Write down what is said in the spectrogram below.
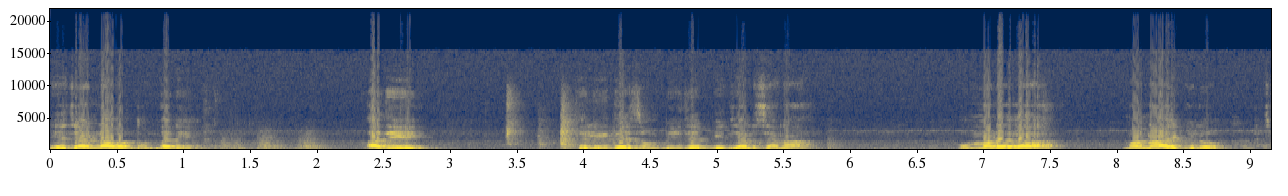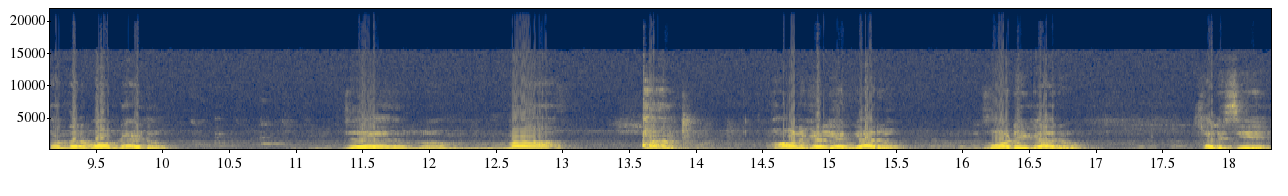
ఏజెండా ఉంటుందని అది తెలుగుదేశం బీజేపీ జనసేన ఉమ్మడిగా మా నాయకులు చంద్రబాబు నాయుడు మా పవన్ కళ్యాణ్ గారు మోడీ గారు కలిసి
